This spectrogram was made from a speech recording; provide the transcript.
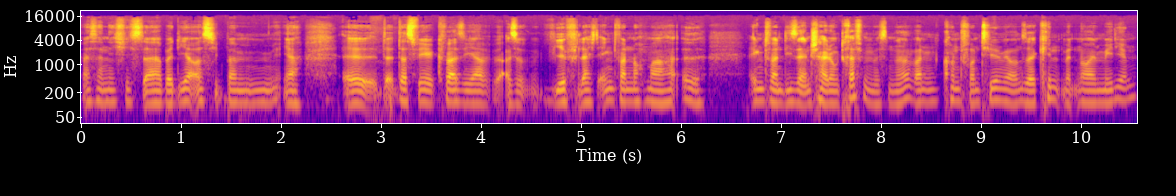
weiß ja nicht, wie es da bei dir aussieht, beim, ja, äh, dass wir quasi ja, also wir vielleicht irgendwann nochmal, äh, irgendwann diese Entscheidung treffen müssen. Ne? Wann konfrontieren wir unser Kind mit neuen Medien?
